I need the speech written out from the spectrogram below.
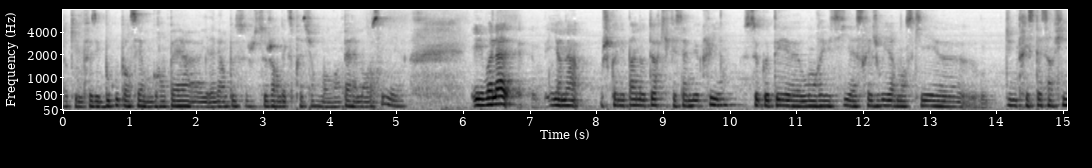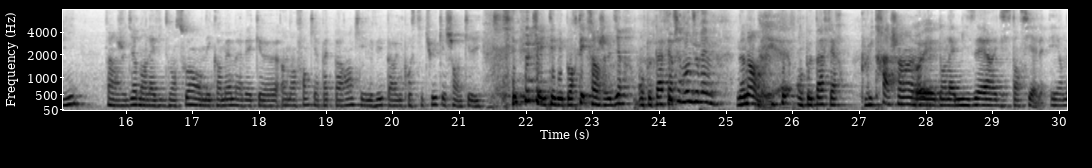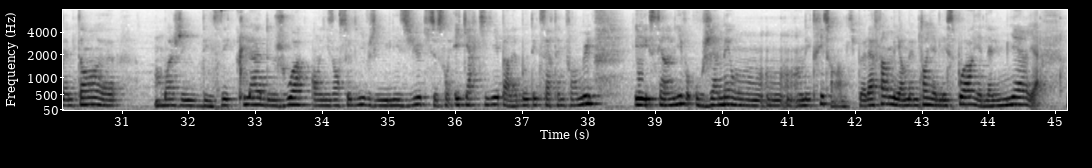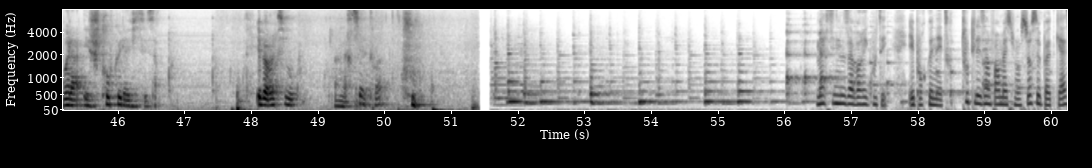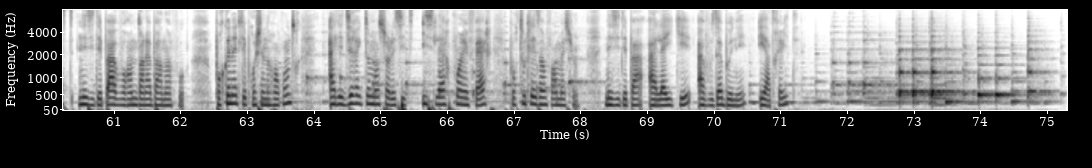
donc il me faisait beaucoup penser à mon grand-père. il avait un peu ce, genre d'expression. Mon grand-père et moi aussi. Et voilà, il y en a je connais pas un auteur qui fait ça mieux que lui. Hein. Ce côté euh, où on réussit à se réjouir dans ce qui est euh, d'une tristesse infinie. Enfin, je veux dire, dans la vie devant soi, on est quand même avec euh, un enfant qui a pas de parents, qui est élevé par une prostituée, qui, est, qui, qui a été déportée. Enfin, je veux dire, on peut pas faire. C'est du rêve. Non, non, mais on peut pas faire plus trash hein, dans la misère existentielle. Et en même temps moi, j'ai eu des éclats de joie en lisant ce livre. J'ai eu les yeux qui se sont écarquillés par la beauté de certaines formules. Et c'est un livre où jamais on, est triste, un petit peu à la fin, mais en même temps, il y a de l'espoir, il y a de la lumière. Il y a... Voilà, et je trouve que la vie, c'est ça. Eh bien, merci beaucoup. Merci à toi. Merci de nous avoir écoutés. Et pour connaître toutes les informations sur ce podcast, n'hésitez pas à vous rendre dans la barre d'infos. Pour connaître les prochaines rencontres, allez directement sur le site isler.fr pour toutes les informations. N'hésitez pas à liker, à vous abonner et à très vite.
